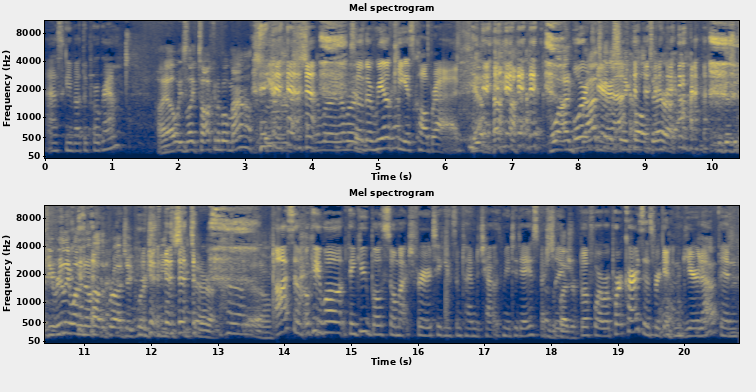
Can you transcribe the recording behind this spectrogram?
asking about the program? I always like talking about math. So, never, never, So the real key is call Brad. well, and or Brad's going to say call Tara because if you really want to know how the project works, you need to see Tara. Awesome. Okay, well, thank you both so much for taking some time to chat with me today, especially before report cards as we're getting geared up and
